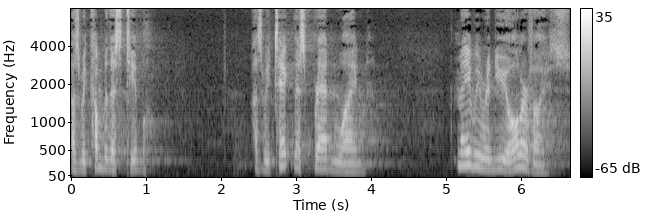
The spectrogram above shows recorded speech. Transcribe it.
As we come to this table, as we take this bread and wine, may we renew all our vows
